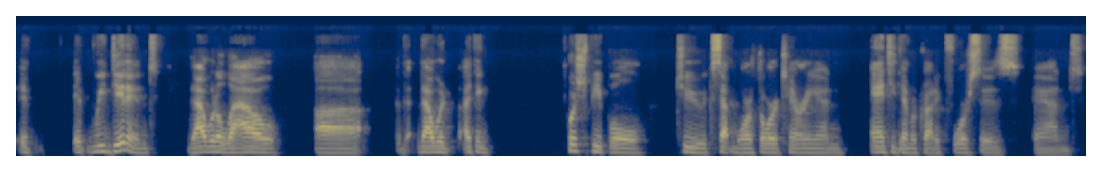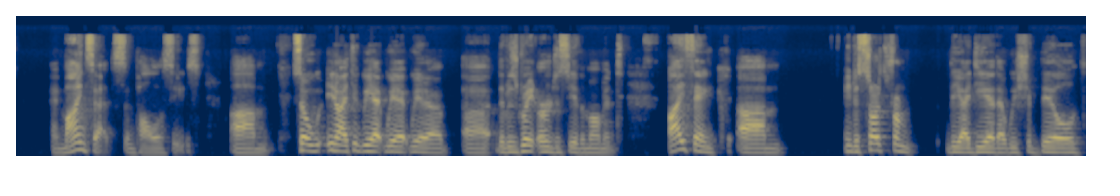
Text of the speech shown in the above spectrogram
if if we didn't, that would allow uh, that would I think push people to accept more authoritarian anti-democratic forces and and mindsets and policies. Um, so you know, I think we had we had, we had a uh, there was great urgency of the moment. I think um, it starts from the idea that we should build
